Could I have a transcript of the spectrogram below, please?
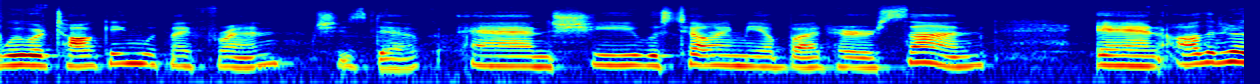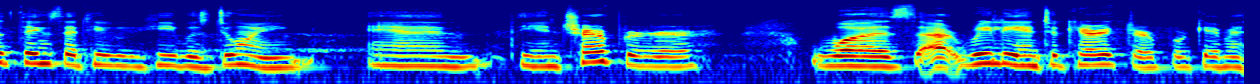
We were talking with my friend, she's deaf, and she was telling me about her son and all the little things that he, he was doing. And the interpreter was uh, really into character porque me,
